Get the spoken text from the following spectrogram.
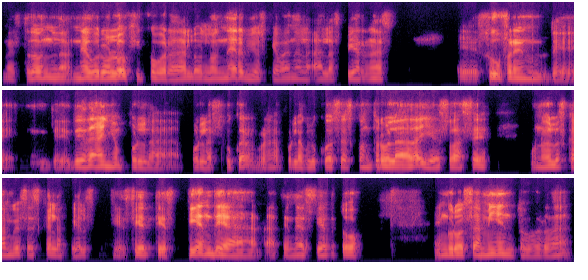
la neurológico, ¿verdad? Los, los, nervios que van a, a las piernas eh, sufren de, de, de, daño por la, por la azúcar, ¿verdad? Por la glucosa descontrolada y eso hace, uno de los cambios es que la piel tiende a, a tener cierto engrosamiento, ¿verdad?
